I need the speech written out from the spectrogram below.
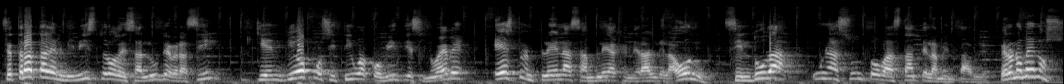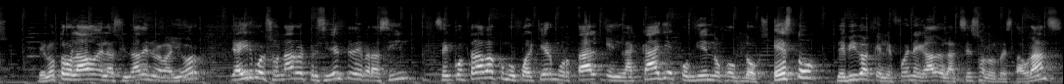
Se trata del ministro de Salud de Brasil, quien dio positivo a COVID-19, esto en plena Asamblea General de la ONU. Sin duda, un asunto bastante lamentable. Pero no menos, del otro lado de la ciudad de Nueva York, Jair Bolsonaro, el presidente de Brasil, se encontraba como cualquier mortal en la calle comiendo hot dogs. Esto debido a que le fue negado el acceso a los restaurantes.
